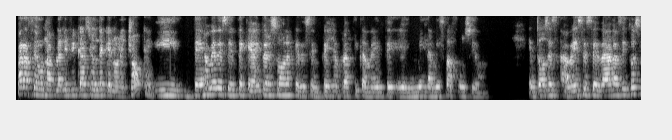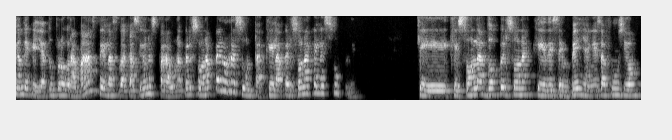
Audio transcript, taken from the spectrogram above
para hacer una planificación de que no le choque? Y déjame decirte que hay personas que desempeñan prácticamente el, la misma función. Entonces, a veces se da la situación de que ya tú programaste las vacaciones para una persona, pero resulta que la persona que le suple que, son las dos personas que desempeñan esa función,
